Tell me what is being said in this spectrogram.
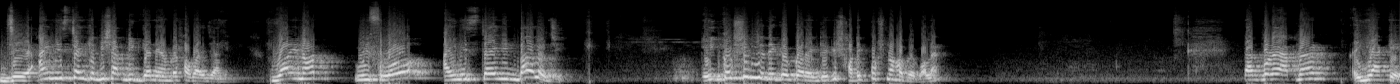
যে আইনস্টাইন তো বিশাল বিজ্ঞানী আমরা সবাই জানি। Why not we follow Einstein in biology এই কোশ্চেন যদি কেউ করে, এটা কি সঠিক প্রশ্ন হবে বলেন? তারপরে আপনার ইয়াকে,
